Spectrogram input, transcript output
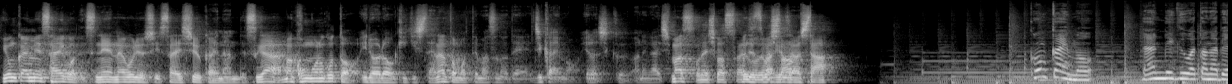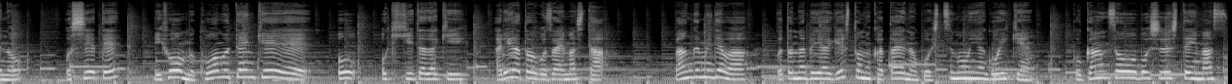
4回目最後ですね、名残惜しい最終回なんですが、まあ今後のことをいろいろお聞きしたいなと思ってますので、次回もよろしくお願いします。お願いします。ありがとうございました。今回も、ランリグ渡辺の教えてリフォーム工務店経営をお聞きいただき、ありがとうございました。番組では、渡辺やゲストの方へのご質問やご意見、ご感想を募集しています。ウ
